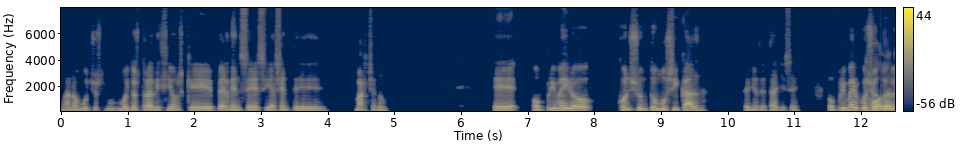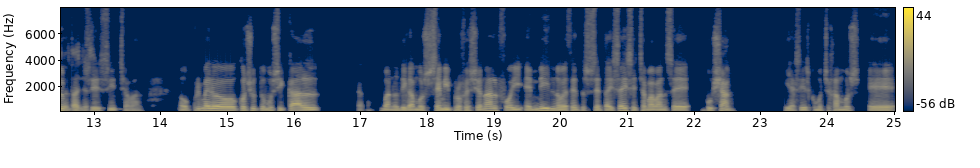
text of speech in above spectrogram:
Bueno, muchos, moitos tradicións que pérdense se a xente marcha, non? Eh, o primeiro conxunto musical, teño detalles, eh? O primeiro conxunto... Joder, mu... detalles. Sí, sí, chaval. O primeiro conxunto musical, bueno, digamos, semiprofesional foi en 1966 e chamábanse Buxán. E así é como chegamos eh,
